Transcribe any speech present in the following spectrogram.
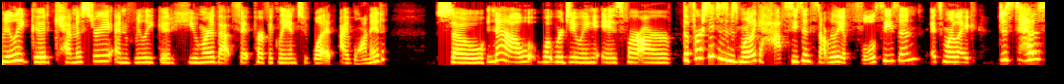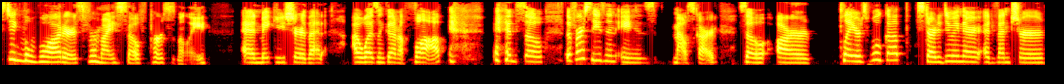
really good chemistry and really good humor that fit perfectly into what I wanted. So now what we're doing is for our, the first season is more like a half season. It's not really a full season. It's more like just testing the waters for myself personally and making sure that I wasn't going to flop. and so the first season is Mouse Guard. So our players woke up, started doing their adventure,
